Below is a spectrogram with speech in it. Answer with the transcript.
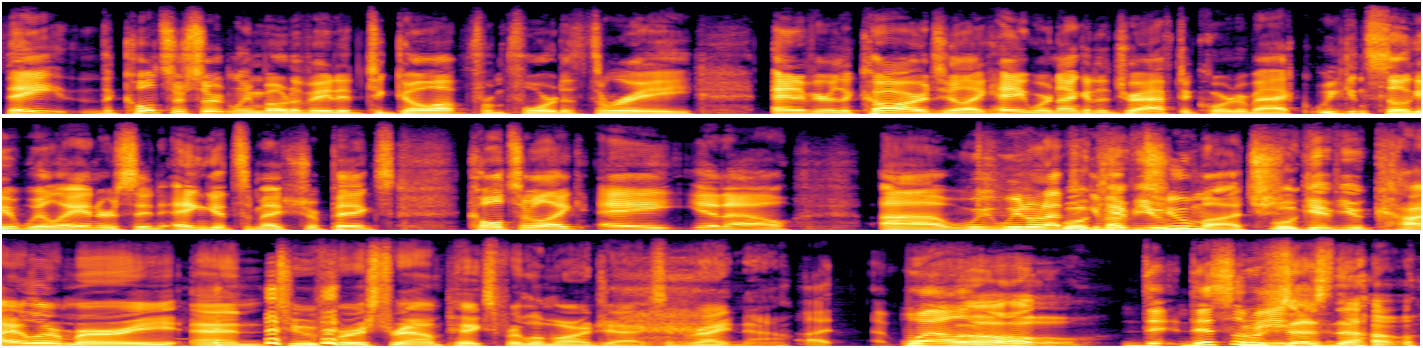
they the Colts are certainly motivated to go up from four to three. And if you're the Cards, you're like, hey, we're not going to draft a quarterback. We can still get Will Anderson and get some extra picks. Colts are like, hey, you know, uh, we, we don't have We'll to give, give up you- too much. We'll give you Kyler Murray and two first round picks for Lamar Jackson right now. well, Oh, th- this will who be. says no?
